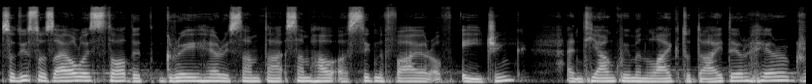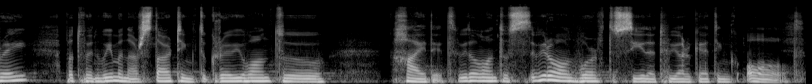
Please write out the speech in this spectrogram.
So this was I always thought that gray hair is somehow a signifier of aging and young women like to dye their hair gray but when women are starting to gray we want to hide it we don't want to we don't want world to see that we are getting old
